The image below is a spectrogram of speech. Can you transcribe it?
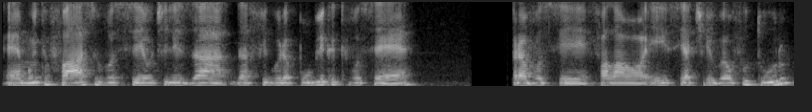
É muito fácil você utilizar da figura pública que você é para você falar, ó, esse ativo é o futuro.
